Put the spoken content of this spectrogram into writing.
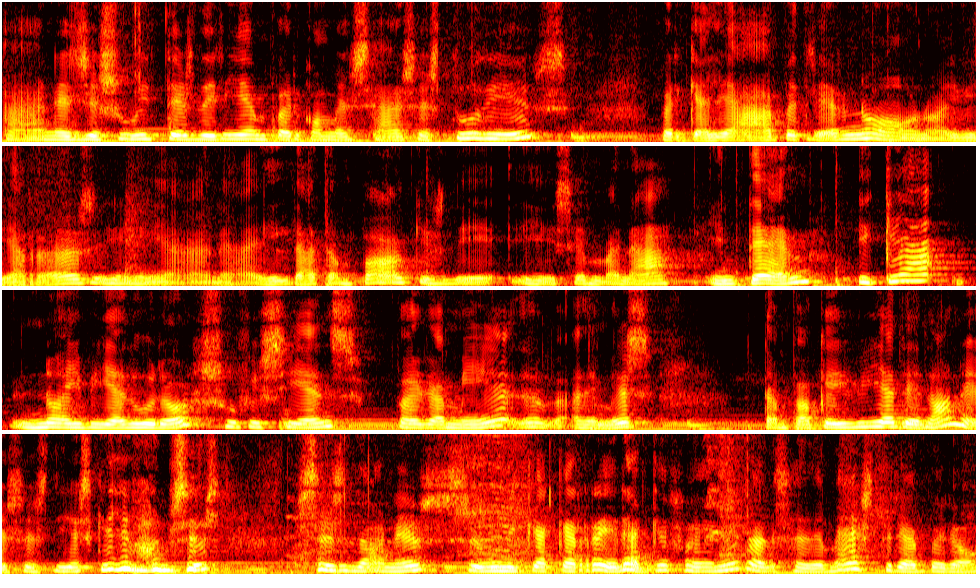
a els jesuïtes, diríem, per començar els estudis, perquè allà a Petrer no, no hi havia res, i ni a, a Elda tampoc, és dir, i se'n va anar intern. I clar, no hi havia duros suficients per a mi, a més, tampoc hi havia de dones. Els dies que llavors les dones, l'única carrera que feien era ser de mestre, però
